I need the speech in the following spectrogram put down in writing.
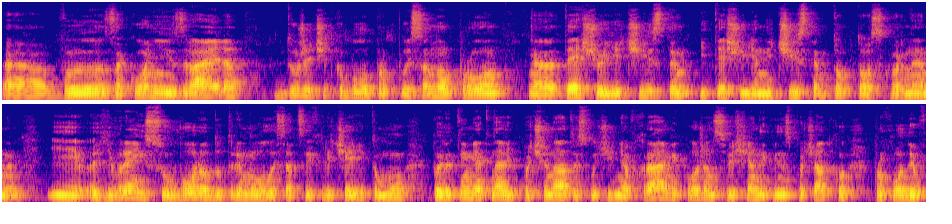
Е, В законі Ізраїля дуже чітко було прописано про е, те, що є чистим, і те, що є нечистим, тобто оскверненим. І євреї суворо дотримувалися цих речей. Тому перед тим як навіть починати служіння в храмі, кожен священник він спочатку проходив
